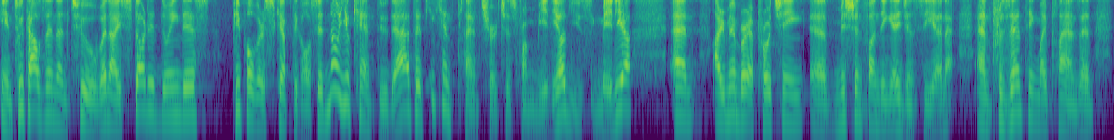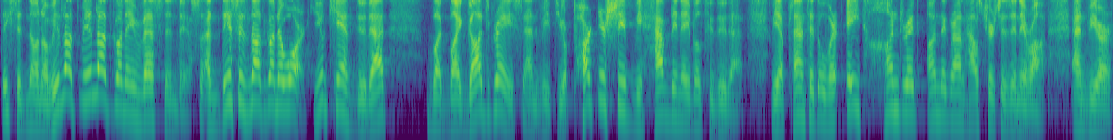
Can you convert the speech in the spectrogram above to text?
In 2002, when I started doing this, people were skeptical, said, no, you can't do that, you can't plant churches from media, using media. And I remember approaching a mission funding agency and, and presenting my plans. And they said, no, no, we're not, we're not going to invest in this. And this is not going to work. You can't do that. But by God's grace and with your partnership, we have been able to do that. We have planted over 800 underground house churches in Iran. And we are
